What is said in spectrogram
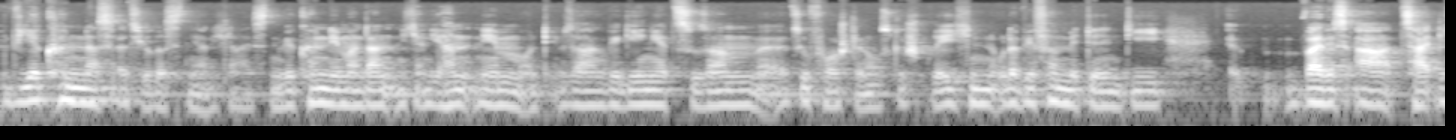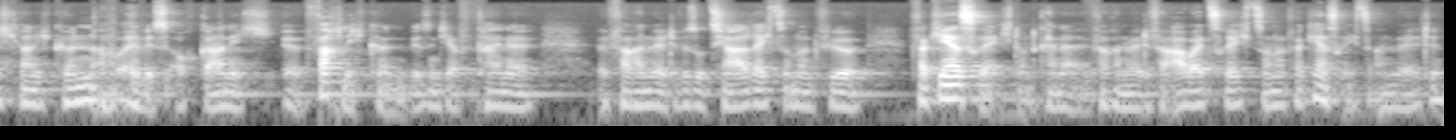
Wir können das als Juristen ja nicht leisten. Wir können den Mandanten nicht an die Hand nehmen und ihm sagen, wir gehen jetzt zusammen äh, zu Vorstellungsgesprächen oder wir vermitteln die weil wir es A, zeitlich gar nicht können, aber weil wir es auch gar nicht äh, fachlich können. Wir sind ja keine äh, Fachanwälte für Sozialrecht, sondern für Verkehrsrecht und keine Fachanwälte für Arbeitsrecht, sondern Verkehrsrechtsanwälte.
